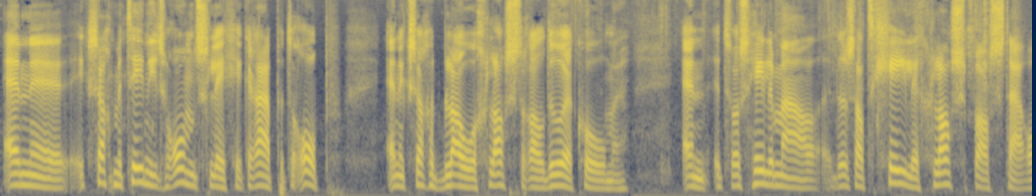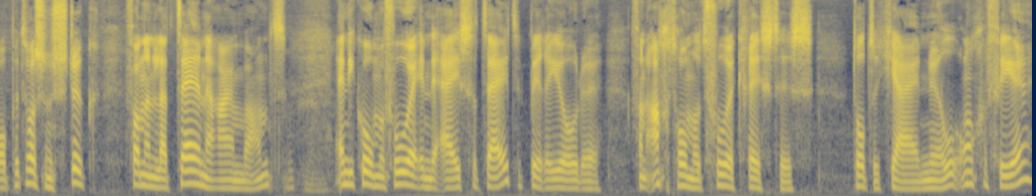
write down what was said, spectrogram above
En uh, ik zag meteen iets ronds liggen, ik raap het op. En ik zag het blauwe glas er al doorkomen. En het was helemaal, er zat gele glaspas daarop. Het was een stuk van een latijnenarmband. Okay. En die komen voor in de ijzertijd, de periode van 800 voor Christus tot het jaar 0 ongeveer.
